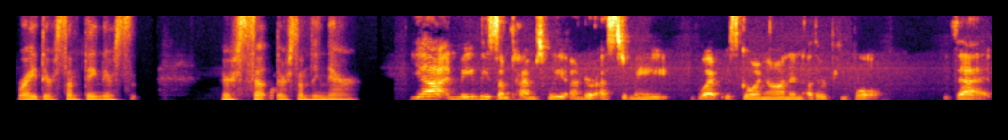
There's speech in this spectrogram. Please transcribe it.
right? There's something, there's, there's, so, there's something there. Yeah. And maybe sometimes we underestimate what is going on in other people that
